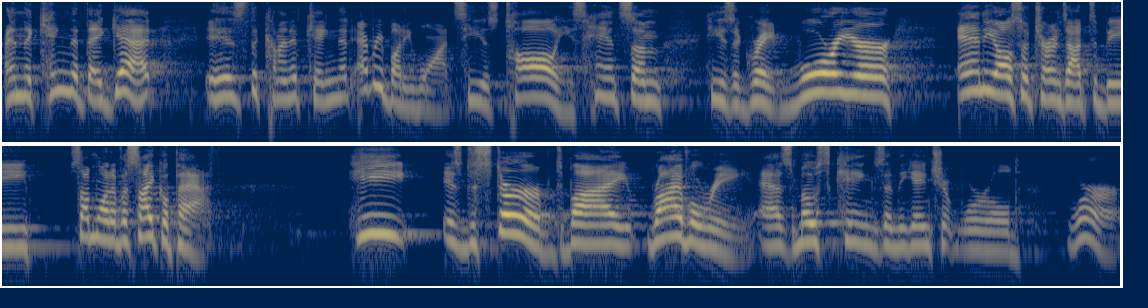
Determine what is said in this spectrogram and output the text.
And the king that they get is the kind of king that everybody wants. He is tall, he's handsome, he's a great warrior, and he also turns out to be somewhat of a psychopath. He is disturbed by rivalry, as most kings in the ancient world were.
